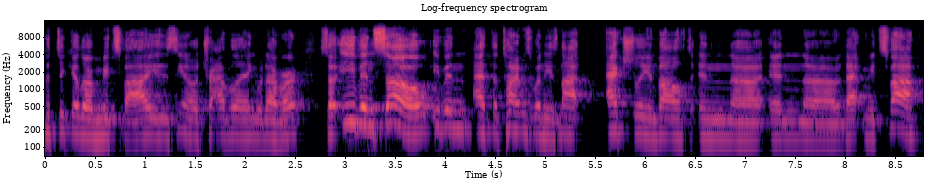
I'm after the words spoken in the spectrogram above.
particular mitzvah, he's, you know, traveling, whatever. So even so, even at the times when he's not actually involved in, uh, in uh, that mitzvah,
